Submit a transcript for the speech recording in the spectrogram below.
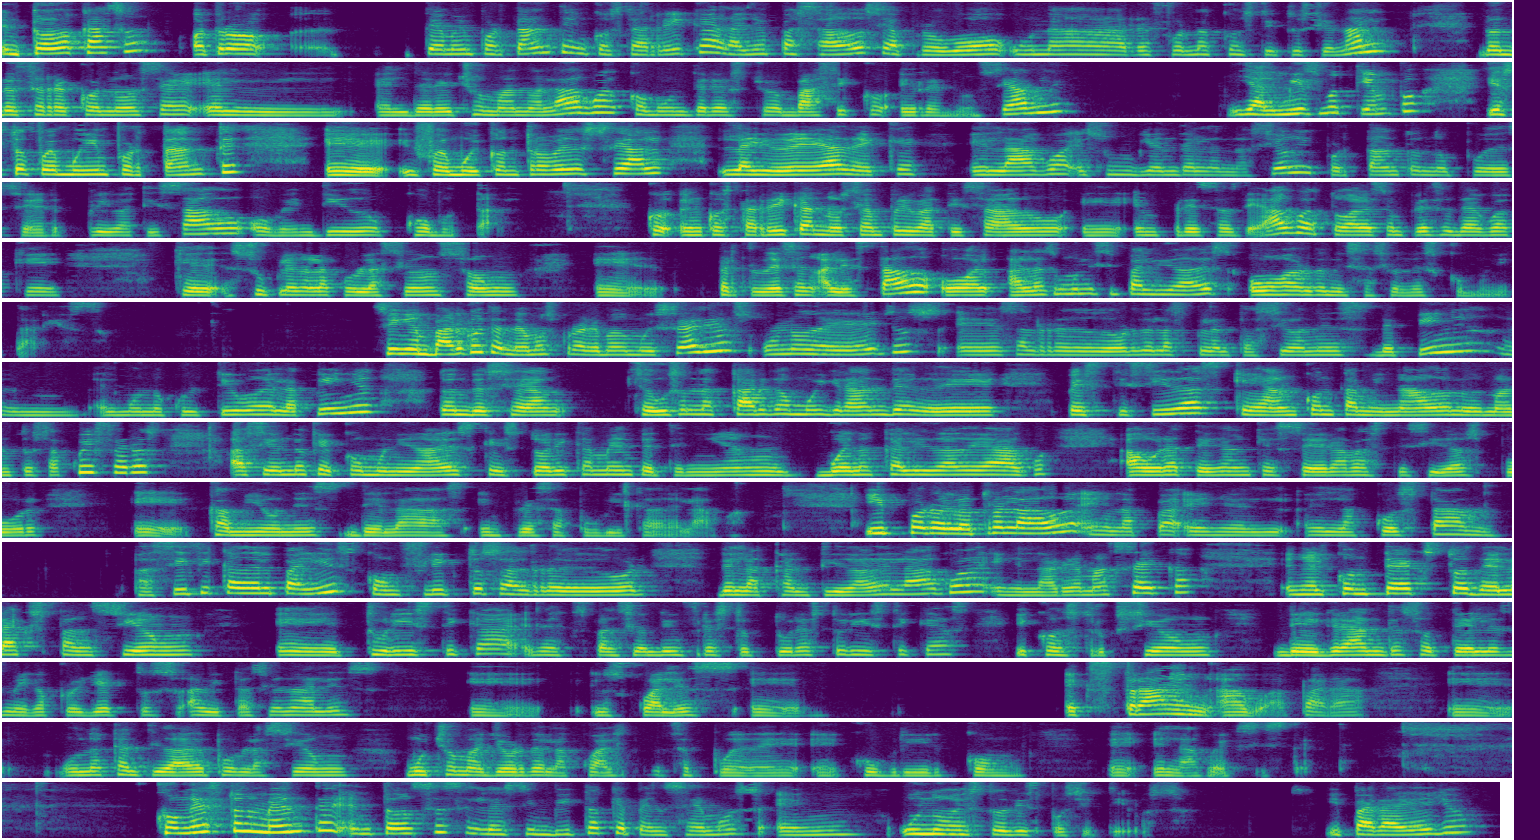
En todo caso, otro tema importante, en Costa Rica el año pasado se aprobó una reforma constitucional donde se reconoce el, derecho humano al agua como un derecho básico e irrenunciable. Y al mismo tiempo, y esto fue muy importante eh, y fue muy controversial, la idea de que el agua es un bien de la nación y por tanto no puede ser privatizado o vendido como tal. En Costa Rica no se han privatizado eh, empresas de agua, todas las empresas de agua que que suplen a la población son, eh, pertenecen al Estado o a, las municipalidades o a organizaciones comunitarias. Sin embargo, tenemos problemas muy serios. Uno de ellos es alrededor de las plantaciones de piña, el, monocultivo de la piña, donde se, se, usa una carga muy grande de pesticidas que han contaminado los mantos acuíferos, haciendo que comunidades que históricamente tenían buena calidad de agua, ahora tengan que ser abastecidas por eh, camiones de la empresa pública del agua. Y por el otro lado, en la, en, la costa pacífica del país, conflictos alrededor de la cantidad del agua en el área más seca, en el contexto de la expansión eh, turística, la expansión de infraestructuras turísticas y construcción de grandes hoteles, megaproyectos habitacionales, eh, los cuales extraen agua para eh, una cantidad de población mucho mayor de la cual se puede eh, cubrir con eh, el agua existente. Con esto en mente, entonces, les invito a que pensemos en uno de estos dispositivos. Y para ello,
